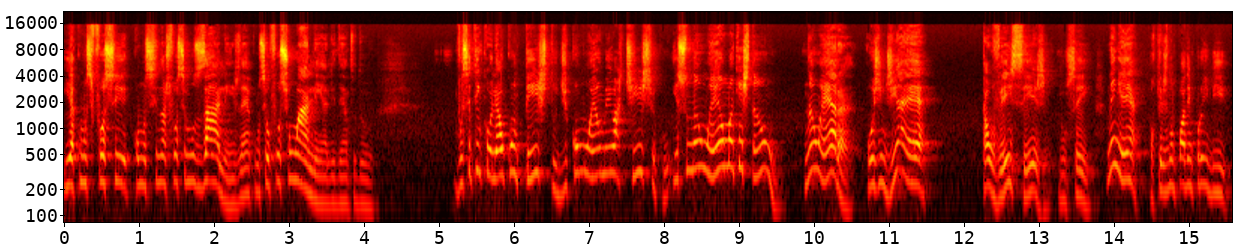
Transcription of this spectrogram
e é como se fosse, como se nós fôssemos aliens, né? Como se eu fosse um alien ali dentro do. Você tem que olhar o contexto de como é o meio artístico. Isso não é uma questão. Não era. Hoje em dia é. Talvez seja, não sei. Nem é, porque eles não podem proibir.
